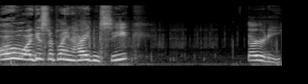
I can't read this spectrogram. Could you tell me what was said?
Oh, I guess they're playing hide and seek. 30.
